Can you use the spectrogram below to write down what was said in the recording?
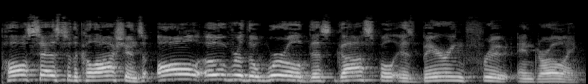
Paul says to the Colossians, all over the world this gospel is bearing fruit and growing.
